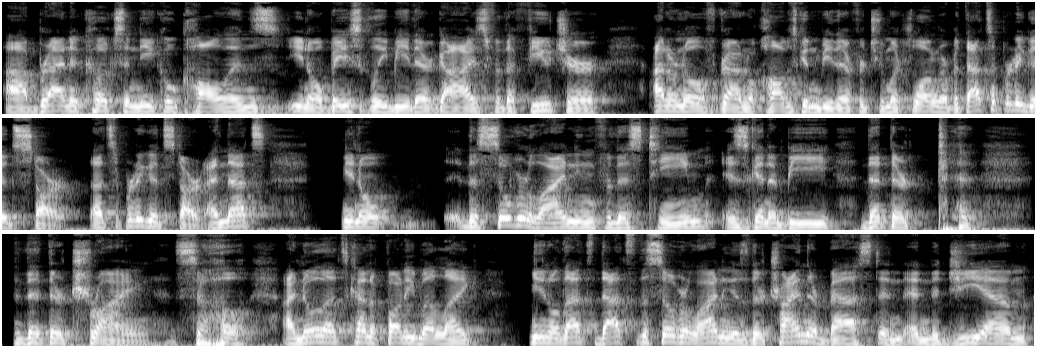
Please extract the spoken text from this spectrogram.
uh, Brandin Cooks and Nico Collins, you know, basically be their guys for the future. I don't know if Randall Cobb's going to be there for too much longer, but that's a pretty good start. That's a pretty good start. And that's, you know, the silver lining for this team is going to be that they're that they're trying. So, I know that's kind of funny, but like you know that's that's the silver lining is they're trying their best and and the gm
